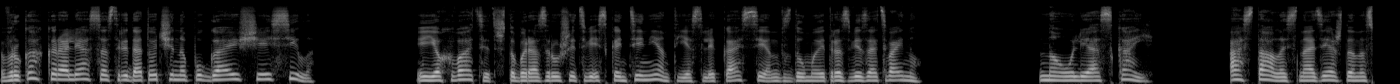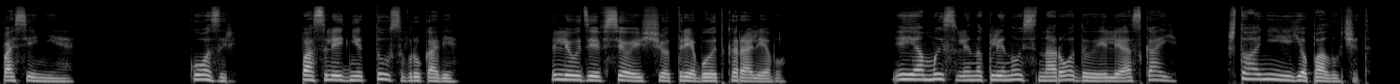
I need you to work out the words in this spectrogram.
В руках короля сосредоточена пугающая сила. Ее хватит, чтобы разрушить весь континент, если Кассиан вздумает развязать войну. Но у Лиаскай осталась надежда на спасение. Козырь, последний туз в рукаве. Люди все еще требуют королеву. И я мысленно клянусь народу или Аскай, что они ее получат.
